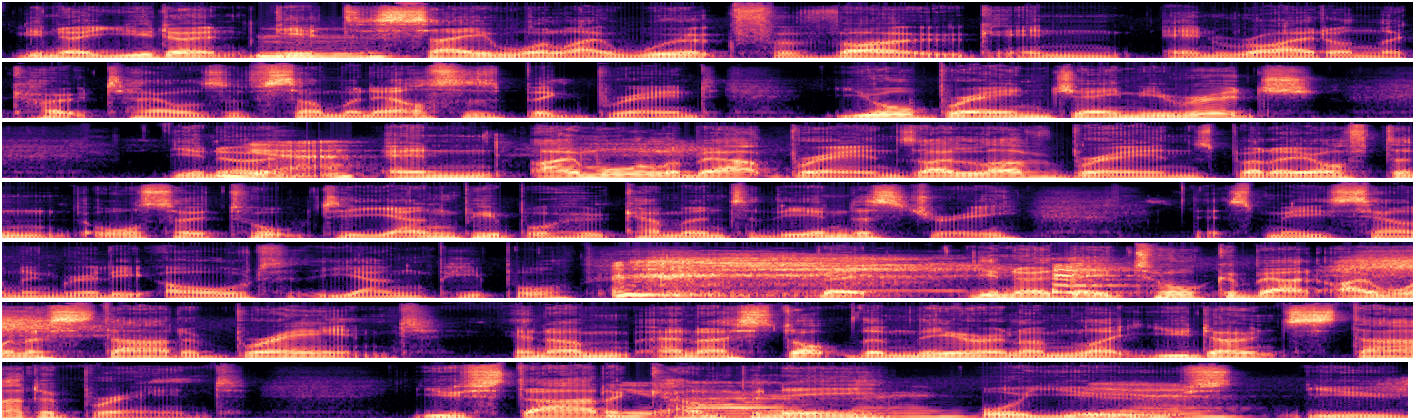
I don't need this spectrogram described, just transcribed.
You know, you don't get mm. to say, "Well, I work for Vogue" and and ride on the coattails of someone else's big brand. Your brand, Jamie Ridge you know yeah. and i'm all about brands i love brands but i often also talk to young people who come into the industry that's me sounding really old young people. But you know they talk about i want to start a brand and i'm and i stop them there and i'm like you don't start a brand. You start a you company a or you yeah. you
